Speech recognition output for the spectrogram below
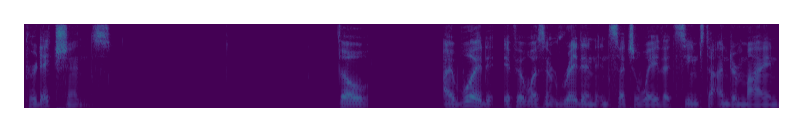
predictions, though I would if it wasn't written in such a way that seems to undermine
